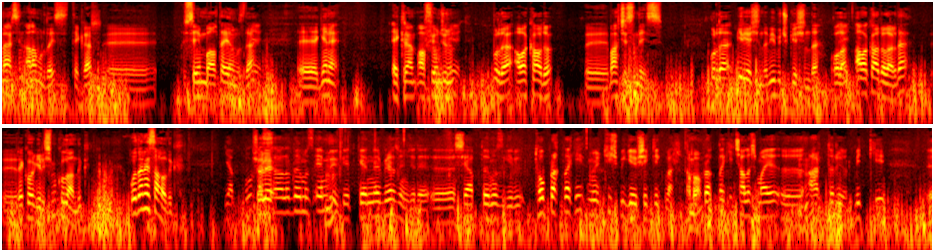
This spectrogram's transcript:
Mersin Anamur'dayız tekrar. Ee, Hüseyin Balta yanımızda. Evet. Ee, gene Ekrem Afyoncu'nun Evet. burada avokado e, bahçesindeyiz. Burada 1 yaşında, bir buçuk yaşında olan Evet. avokadolarda e, rekor gelişimi kullandık. Burada ne sağladık? Ya burada Şöyle- sağladığımız en büyük etkenler biraz önce de e, şey yaptığımız gibi topraktaki müthiş bir gevşeklik var. Tamam. Topraktaki çalışmayı e, hı. arttırıyor. Bitki e,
